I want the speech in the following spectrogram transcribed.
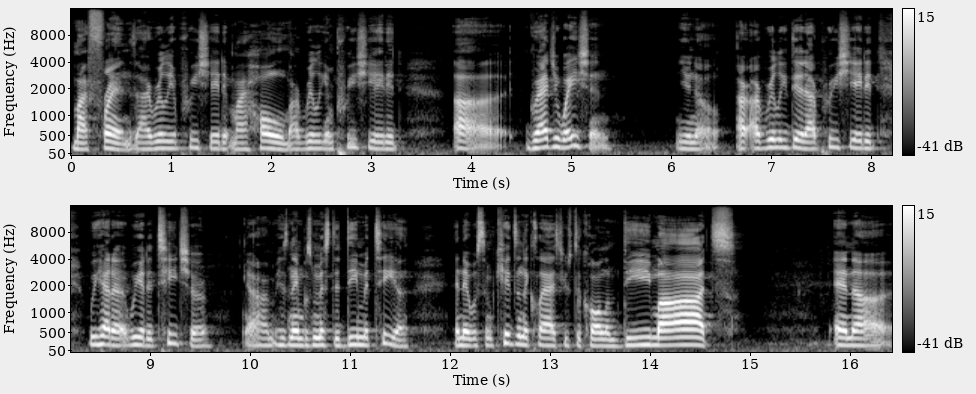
my friends. I really appreciated my home. I really appreciated uh, graduation. You know, I, I, really did. I appreciated. We had a we had a teacher. Um, his name was Mr. D. Mattia, and there was some kids in the class used to call him D. Motts. And uh,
